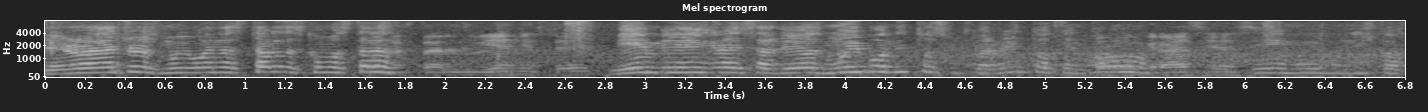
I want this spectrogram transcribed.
Señor Andrews, muy buenas tardes, ¿cómo está? Buenas tardes, bien, ¿y usted? Bien, bien, gracias a Dios. Muy bonito su perrito que entró. Oh, gracias. Sí, muy bonito.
